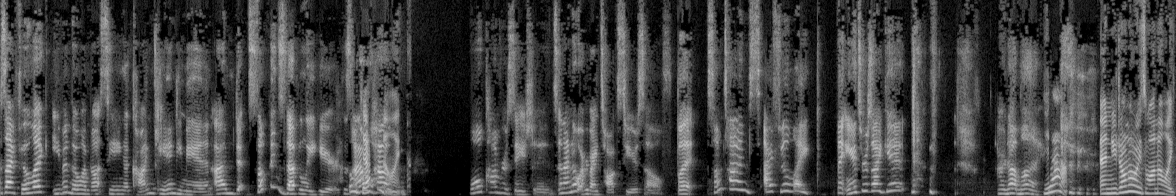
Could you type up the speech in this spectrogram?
because I feel like even though I'm not seeing a cotton candy man, I'm de- something's definitely here. Because oh, I definitely. have full conversations, and I know everybody talks to yourself, but sometimes I feel like the answers I get are not mine. Yeah, and you don't always want to like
